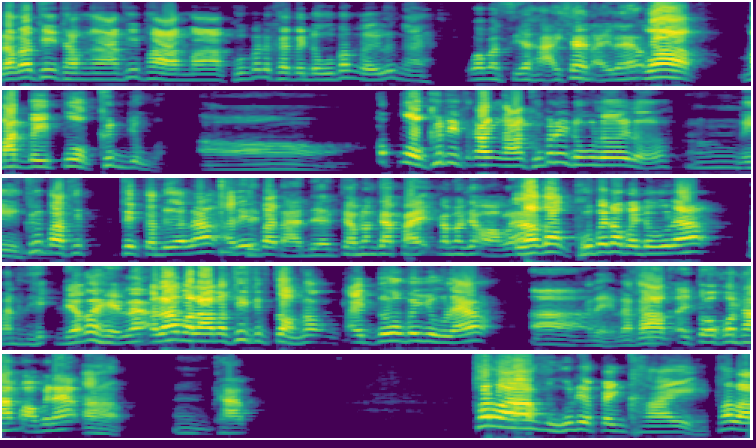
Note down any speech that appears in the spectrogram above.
แล้วก็ที่ทำงานที่ผ่านมาคุณไม่ได้เคยไปดูบ้างเลยหรือไง ว่ามันเสียหายแค่ไหนแล้ว ว่ามันมีปวกขึ้นอยู่อ๋อ ก็ปวกขึ้นที่การงานคุณไม่ได้ดูเลยเหรออม นี่ขึ้นมาสิบสิบกว่าเดือนแล้ว อันนี้สิบมันแปดเดือนกำลังจะไปกำลังจะออกแล้ว แล้วก็คุณไม่ต้องไปดูแล้วมันเดี๋ยวก็เห็นแล้วแล้วเวลาวันที่สิบสองก็ไอ้ดวงไปอยู่แล้ว อ่านี่นะครับ ไอตัวคนทำออกไปแล้วอ่าอืมครับ พระราหูเนี่ยเป็นใคร พระรา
